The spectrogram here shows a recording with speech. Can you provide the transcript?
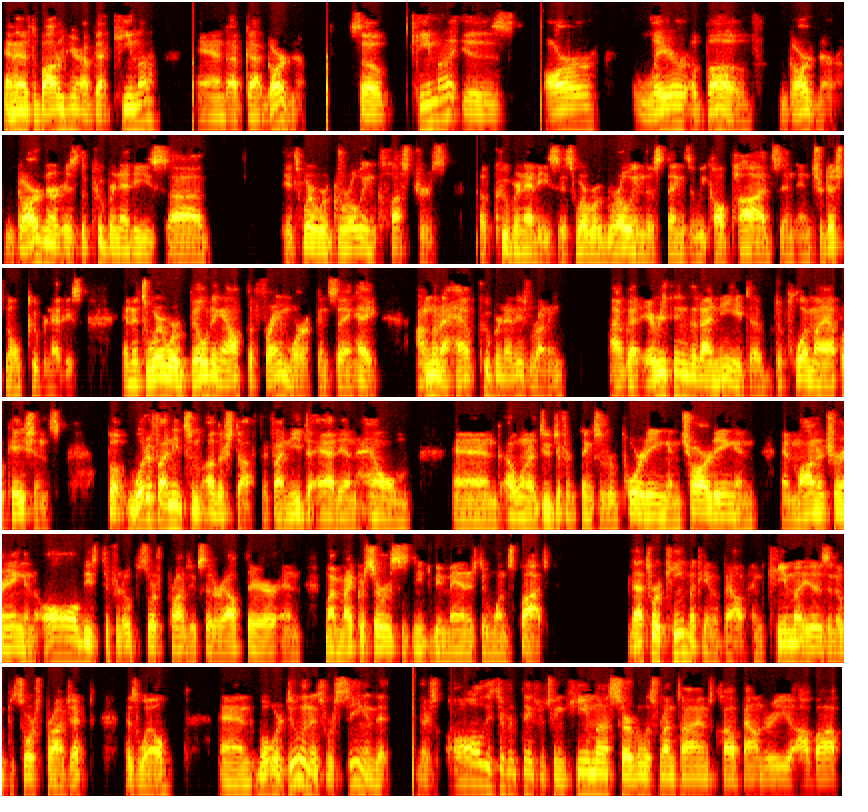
And then at the bottom here, I've got Kyma and I've got Gardener. So Kyma is our layer above Gardener. Gardener is the Kubernetes, uh, it's where we're growing clusters of Kubernetes. It's where we're growing those things that we call pods in, in traditional Kubernetes. And it's where we're building out the framework and saying, hey, I'm going to have Kubernetes running. I've got everything that I need to deploy my applications. But what if I need some other stuff? If I need to add in Helm and I want to do different things with reporting and charting and, and monitoring and all these different open source projects that are out there, and my microservices need to be managed in one spot. That's where Kyma came about. And Kyma is an open source project as well. And what we're doing is we're seeing that there's all these different things between Kyma, serverless runtimes, Cloud Foundry, ABAP,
